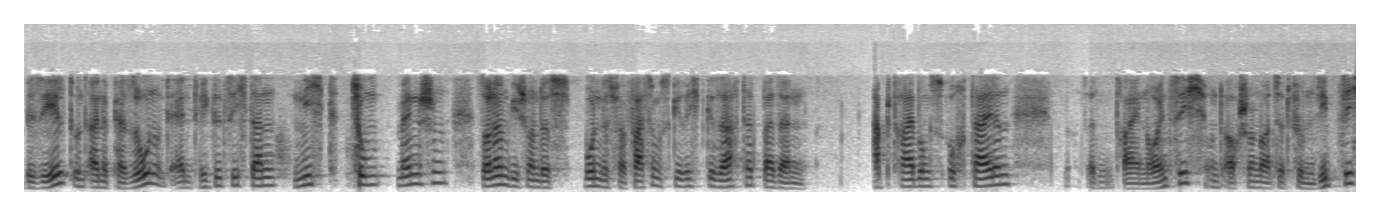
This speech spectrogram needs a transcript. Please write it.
beseelt und eine Person und er entwickelt sich dann nicht zum Menschen, sondern wie schon das Bundesverfassungsgericht gesagt hat bei seinen Abtreibungsurteilen 1993 und auch schon 1975,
